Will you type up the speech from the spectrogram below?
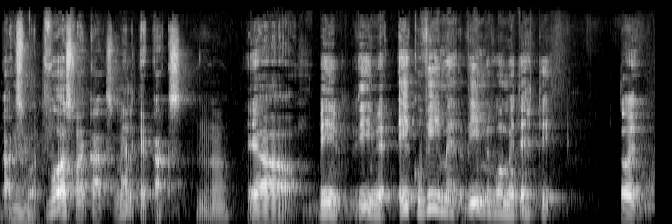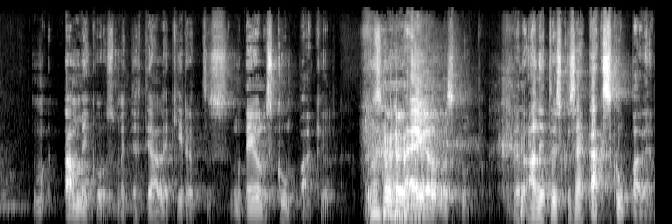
kaksi vuotta? Vuosi vai kaksi? Melkein kaksi. No. Ja viime, viime, ei kun viime, viime vuonna me tehtiin, toi tammikuussa me tehtiin allekirjoitus, mutta ei ollut skumppaa kyllä. Koska ei ollut skumppaa. Antti, tulisiko sä kaksi skumppaa vielä?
